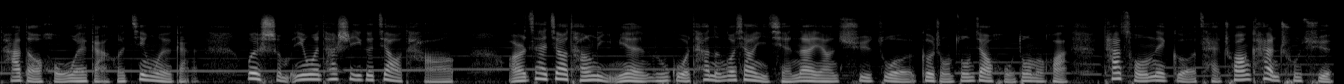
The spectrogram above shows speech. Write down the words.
它的宏伟感和敬畏感。为什么？因为它是一个教堂。而在教堂里面，如果他能够像以前那样去做各种宗教活动的话，他从那个彩窗看出去，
